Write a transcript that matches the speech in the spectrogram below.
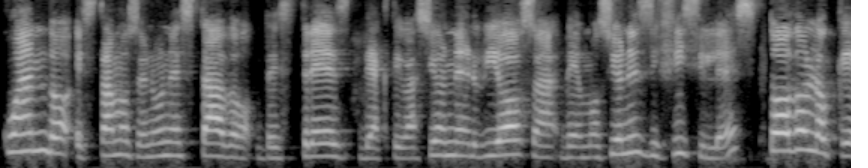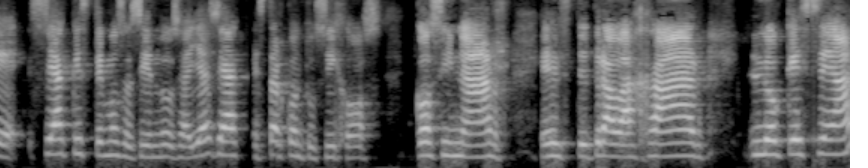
cuando estamos en un estado de estrés, de activación nerviosa, de emociones difíciles, todo lo que sea que estemos haciendo, o sea, ya sea estar con tus hijos, cocinar, este, trabajar, lo que sea,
